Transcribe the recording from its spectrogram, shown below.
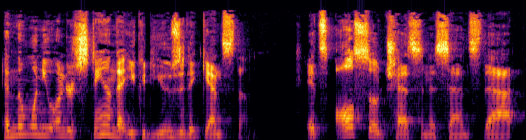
And then when you understand that, you could use it against them. It's also chess in a sense that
